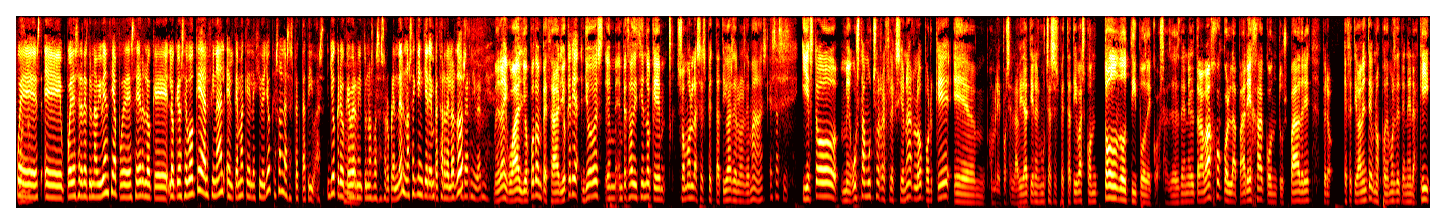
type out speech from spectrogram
pues eh, puede ser desde una vivencia, puede ser lo que, lo que os evoque al final el tema que he elegido yo, que son las expectativas. Yo creo Mm. que Bernie, tú nos vas a sorprender. No sé quién quiere empezar de los dos. Bernie, Bernie. Me da igual, yo puedo empezar. Yo quería, yo he he empezado diciendo que somos las expectativas de los demás. Es así. Y esto me gusta mucho reflexionarlo porque, eh, hombre, pues en la vida tienes muchas expectativas con todo tipo de cosas, desde en el trabajo, con la pareja, con tus padres, pero efectivamente nos podemos detener aquí.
